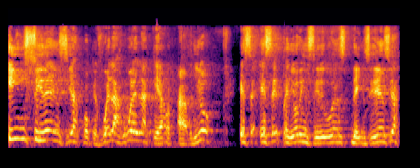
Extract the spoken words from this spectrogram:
incidencias, porque fue la juez la que ab- abrió ese, ese periodo de inciden- de incidencias.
